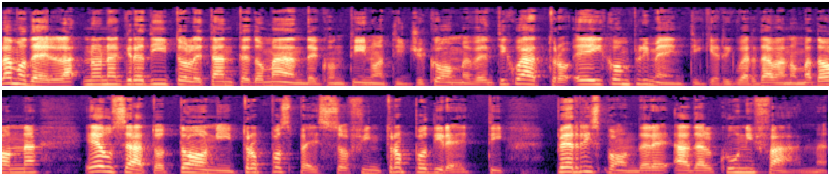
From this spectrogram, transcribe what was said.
La modella non ha gradito le tante domande, continua TGCom24, e i complimenti che riguardavano Madonna e ha usato toni troppo spesso, fin troppo diretti, per rispondere ad alcuni fan.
